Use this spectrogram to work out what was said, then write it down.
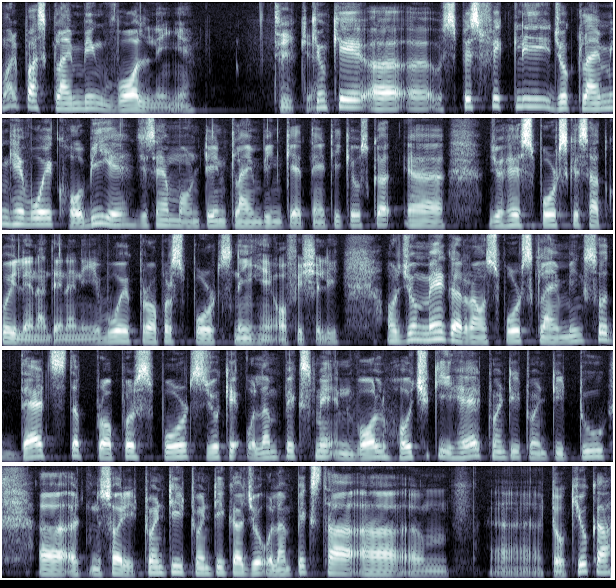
ہمارے پاس کلائمبنگ وال نہیں ہے۔ ٹھیک ہے۔ کیونکہ اسپیسیفکلی جو کلائمبنگ ہے وہ ایک ہابی ہے، جسے ہم ماؤنٹین کلائمبنگ کہتے ہیں، ٹھیک ہے؟ اس کا جو ہے اسپورٹس کے ساتھ کوئی لینا دینا نہیں ہے۔ وہ ایک پراپر اسپورٹس نہیں ہے آفیشلی اور جو میں کر رہا ہوں sports climbing so that's the proper sports جو کہ اولمپکس میں انوالو ہو چکی ہے۔ Twenty twenty two sorry twenty twenty کا جو اولمپکس تھا ٹوکیو کا،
